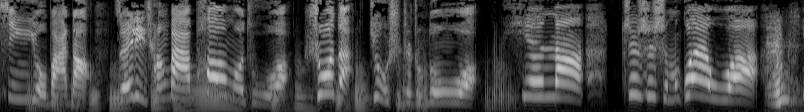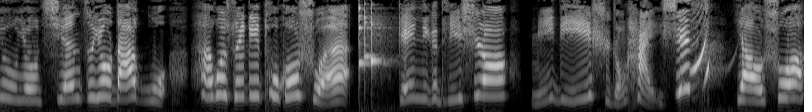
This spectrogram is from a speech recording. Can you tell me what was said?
行又霸道，嘴里常把泡沫吐，说的就是这种动物。天哪，这是什么怪物啊？又有钳子又打鼓，还会随地吐口水。给你个提示哦，谜底是种海鲜。要说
